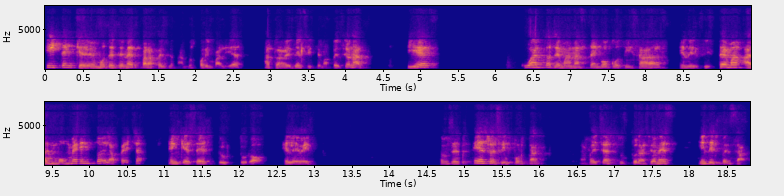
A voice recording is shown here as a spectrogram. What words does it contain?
ítem que debemos de tener para pensionarnos por invalidez a través del sistema pensional. Y es cuántas semanas tengo cotizadas en el sistema al momento de la fecha en que se estructuró el evento. Entonces, eso es importante. La fecha de estructuración es indispensable.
